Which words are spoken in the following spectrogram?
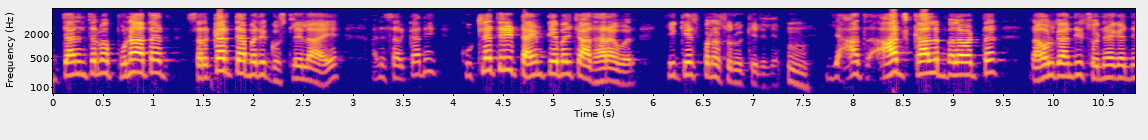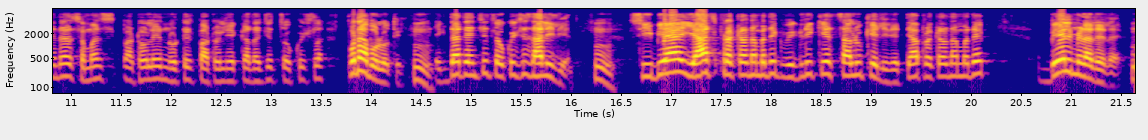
त्यानंतर मग पुन्हा आता सरकार त्यामध्ये घुसलेलं आहे आणि सरकारने कुठल्या तरी टाइम टेबलच्या आधारावर ही केस पुन्हा सुरू केलेली आहे आज आज काल मला वाटतं राहुल गांधी सोनिया गांधींना समन्स पाठवले नोटीस पाठवली कदाचित चौकशीला पुन्हा बोलवतील. एकदा त्यांची चौकशी झालेली आहे. सीबीआय याच प्रकरणामध्ये एक वेगळी केस चालू केलेली आहे त्या प्रकरणामध्ये बेल मिळालेलं आहे.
